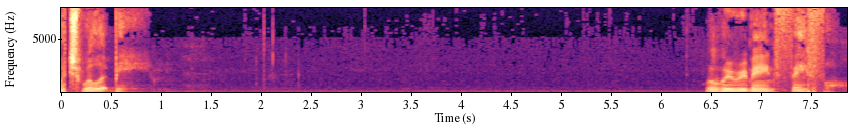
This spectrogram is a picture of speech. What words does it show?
Which will it be? Will we remain faithful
